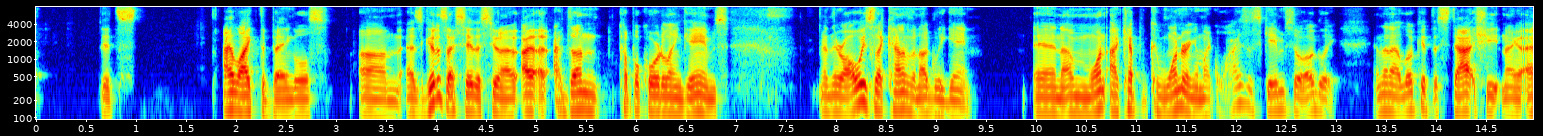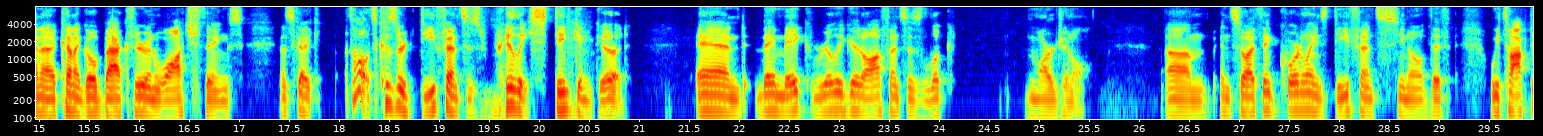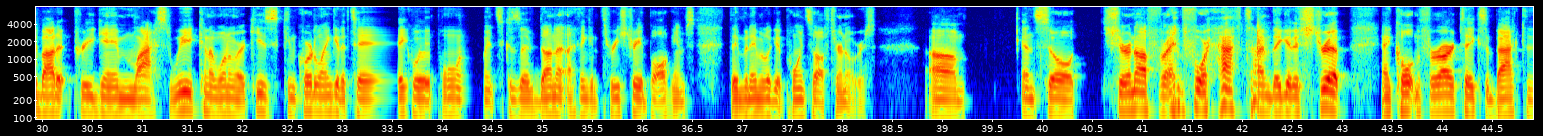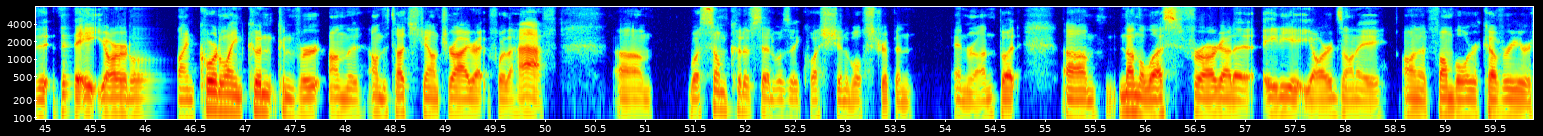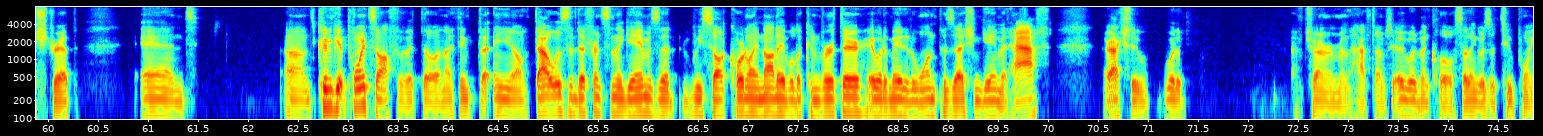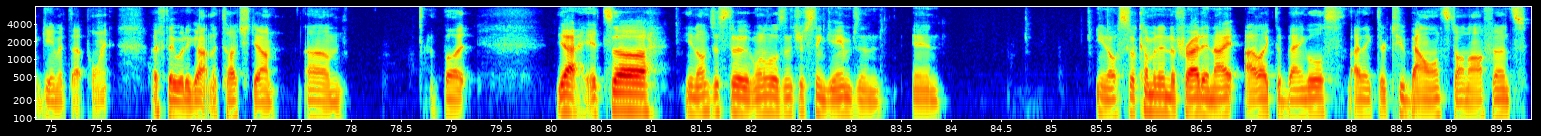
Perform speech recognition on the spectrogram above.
it's I like the Bengals. Um, as good as I say this too, and I, I have done a couple d'Alene games, and they're always like kind of an ugly game. And I'm one. I kept wondering, I'm like, why is this game so ugly? And then I look at the stat sheet and I and I kind of go back through and watch things. And it's like, oh, it's because their defense is really stinking good, and they make really good offenses look marginal. Um, and so I think Coeur d'Alene's defense, you know, we talked about it pregame last week. Kind of one of our keys: can Coeur d'Alene get a takeaway points because they've done it? I think in three straight ball games, they've been able to get points off turnovers. Um, and so, sure enough, right before halftime, they get a strip, and Colton Farrar takes it back to the, the eight yard line. Coeur d'Alene couldn't convert on the on the touchdown try right before the half. Um, what some could have said was a questionable strip and and run. But um, nonetheless, Farrar got a 88 yards on a on a fumble recovery or a strip, and um, couldn't get points off of it though. And I think that you know that was the difference in the game is that we saw Coeur not able to convert there. It would have made it a one possession game at half, or actually would have. I'm trying to remember the halftime. So it would have been close. I think it was a two point game at that point if they would have gotten the touchdown. Um, but yeah, it's uh you know just a, one of those interesting games and and you know, so coming into Friday night, I like the Bengals. I think they're too balanced on offense.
